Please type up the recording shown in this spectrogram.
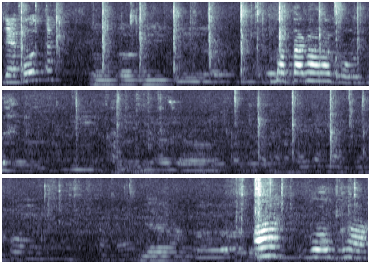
ਜੈ ਖੋਲਤਾ ਬਾਬਾ ਨਾਲ ਖੋਲ ਦੇ। ਆ ਉਹ ਖਾ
